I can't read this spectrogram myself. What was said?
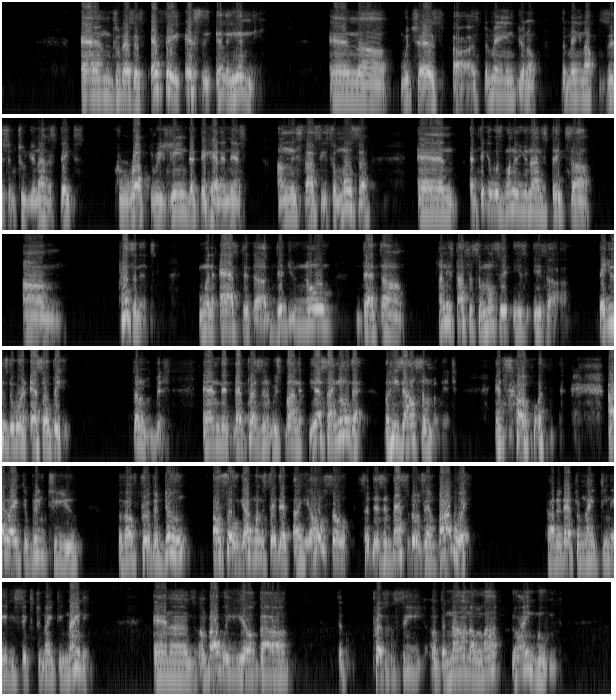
And so there's this F-A-S-E-L-E-N, and uh, which is, uh, is the main, you know, the main opposition to United States corrupt regime that they had in this Anastasio Somoza. And I think it was one of the United States uh, um, presidents when asked, that, uh, did you know that uh, Anastasio Somoza is, is uh, they use the word SOB, son of a bitch. And that, that president responded, yes, I know that, but he's our son of a bitch. And so I'd like to bring to you, without further ado, also, y'all want to say that uh, he also served as ambassador to Zimbabwe. Part of that from 1986 to 1990. And uh, Zimbabwe he held uh, the presidency of the non-aligned movement.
